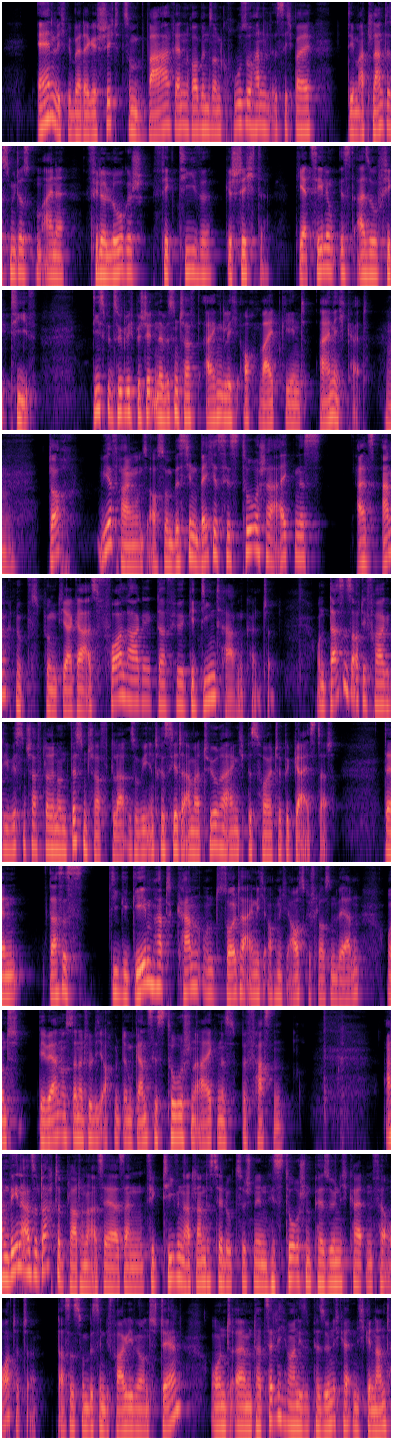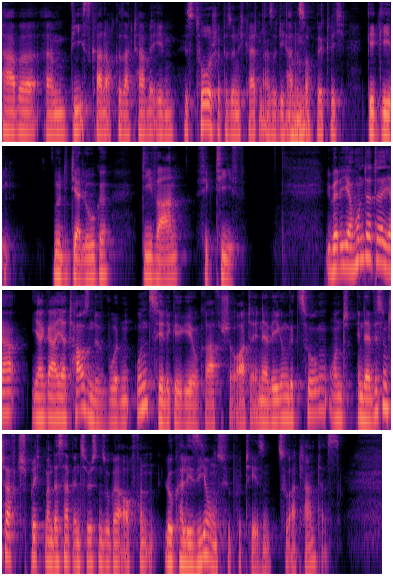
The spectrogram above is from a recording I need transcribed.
Ähnlich wie bei der Geschichte zum wahren Robinson Crusoe handelt es sich bei dem Atlantis-Mythos um eine philologisch fiktive Geschichte. Die Erzählung ist also fiktiv. Diesbezüglich besteht in der Wissenschaft eigentlich auch weitgehend Einigkeit. Hm. Doch wir fragen uns auch so ein bisschen, welches historische Ereignis als Anknüpfungspunkt, ja gar als Vorlage dafür gedient haben könnte. Und das ist auch die Frage, die Wissenschaftlerinnen und Wissenschaftler sowie interessierte Amateure eigentlich bis heute begeistert. Denn dass es die gegeben hat, kann und sollte eigentlich auch nicht ausgeschlossen werden. Und wir werden uns dann natürlich auch mit einem ganz historischen Ereignis befassen. An wen also dachte Platon, als er seinen fiktiven Atlantis-Dialog zwischen den historischen Persönlichkeiten verortete? Das ist so ein bisschen die Frage, die wir uns stellen. Und ähm, tatsächlich waren diese Persönlichkeiten, die ich genannt habe, ähm, wie ich es gerade auch gesagt habe, eben historische Persönlichkeiten. Also die hat mhm. es auch wirklich gegeben. Nur die Dialoge, die waren fiktiv. Über die Jahrhunderte, ja, ja gar Jahrtausende wurden unzählige geografische Orte in Erwägung gezogen und in der Wissenschaft spricht man deshalb inzwischen sogar auch von Lokalisierungshypothesen zu Atlantis.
